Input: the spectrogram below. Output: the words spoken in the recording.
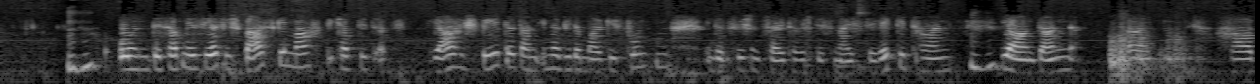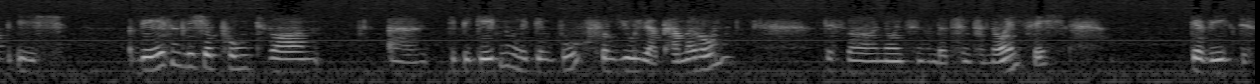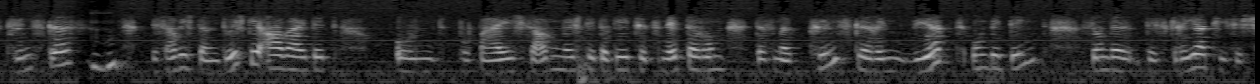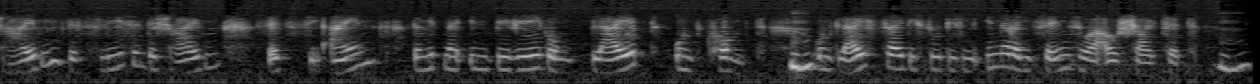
Mhm. Und das hat mir sehr viel Spaß gemacht. Ich habe das Jahre später dann immer wieder mal gefunden. In der Zwischenzeit habe ich das meiste weggetan. Mhm. Ja, und dann ähm, habe ich, wesentlicher Punkt war äh, die Begegnung mit dem Buch von Julia Cameron das war 1995, der Weg des Künstlers. Mhm. Das habe ich dann durchgearbeitet und wobei ich sagen möchte, da geht es jetzt nicht darum, dass man Künstlerin wird unbedingt, sondern das kreative Schreiben, das fließende Schreiben setzt sie ein, damit man in Bewegung bleibt und kommt mhm. und gleichzeitig so diesen inneren Sensor ausschaltet. Mhm.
